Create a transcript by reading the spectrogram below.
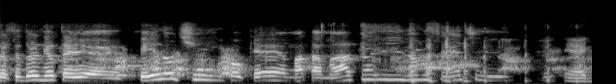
torcedor neutro é pênalti em qualquer mata-mata e jogo 7. É,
